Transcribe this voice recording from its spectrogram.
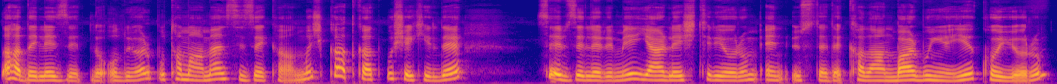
daha da lezzetli oluyor. Bu tamamen size kalmış. Kat kat bu şekilde sebzelerimi yerleştiriyorum. En üstte de kalan barbunyayı koyuyorum.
